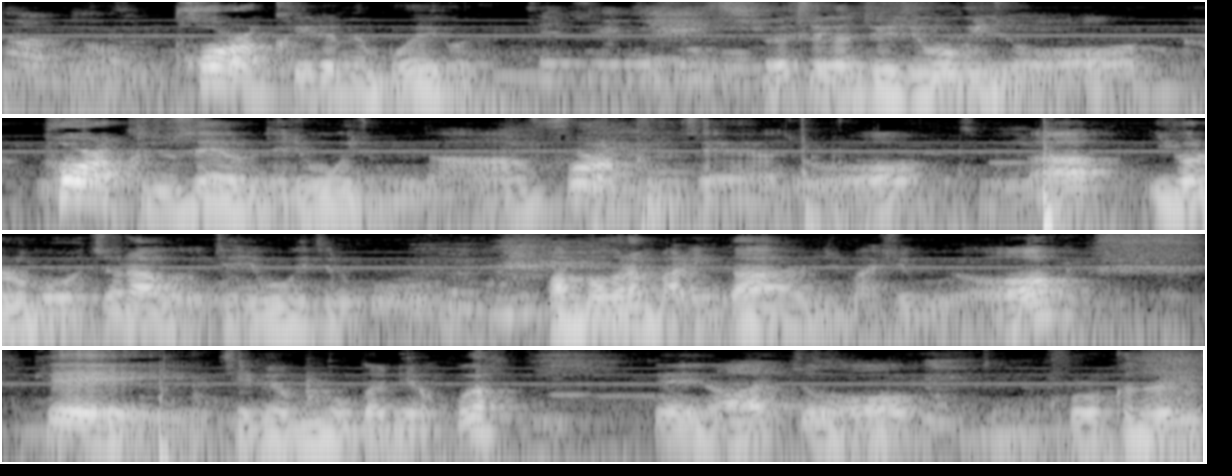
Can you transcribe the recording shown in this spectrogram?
어, pork 이러면 뭐예요 이거는? 돼지. 그렇죠. 이건 돼지고기죠. 포크 주세요. 그럼 돼지고기 줍니다. 포크 주세요 해야죠. 됐습니다. 이걸로 뭐 어쩌라고요. 돼지고기 들고 밥 먹으란 말인가? 이러지 마시고요. 오케이. 재미없는 농담이었고요. 오케이. 나왔죠. 포크는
